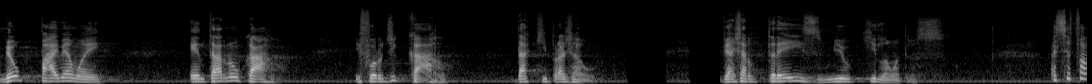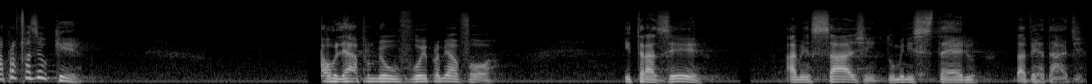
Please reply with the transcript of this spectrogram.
meu pai e minha mãe entraram num carro e foram de carro daqui para Jaú. Viajaram 3 mil quilômetros. Aí você fala, para fazer o quê? A olhar para o meu avô e para minha avó e trazer a mensagem do ministério da verdade.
